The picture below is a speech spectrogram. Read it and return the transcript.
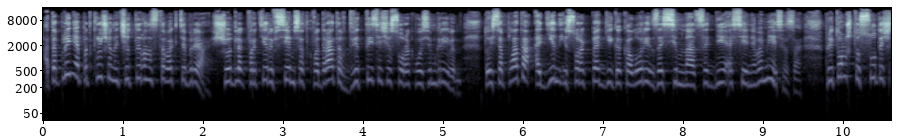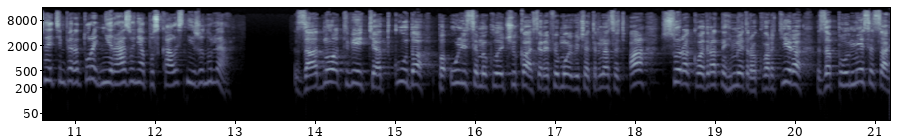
Отопление подключено 14 октября. Счет для квартиры в 70 квадратов 2048 гривен. То есть оплата 1,45 гигакалорий за 17 дней осеннего месяца. При том, что суточная температура ни разу не опускалась ниже нуля. Заодно ответьте, откуда по улице Миколайчука Серафимовича 13А 40 квадратных метров квартира за полмесяца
